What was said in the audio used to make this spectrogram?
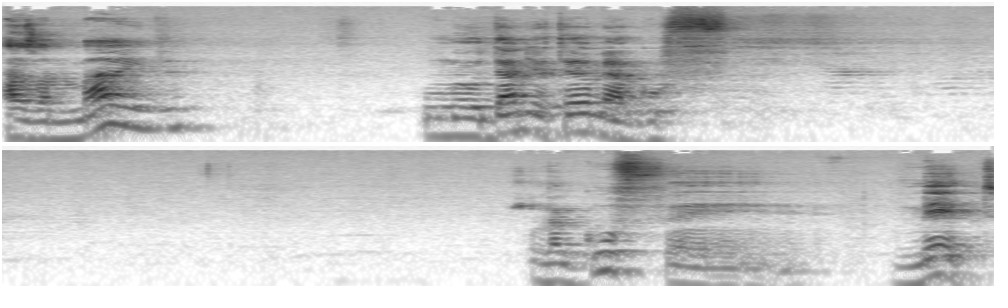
אז ה mind הוא מעודן יותר מהגוף. אם הגוף אה, מת,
